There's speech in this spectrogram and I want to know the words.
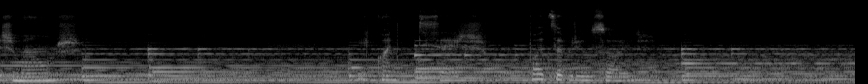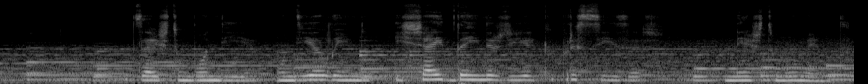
as mãos. E quando quiseres, podes abrir os olhos. Desejo-te um bom dia, um dia lindo e cheio da energia que precisas neste momento.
